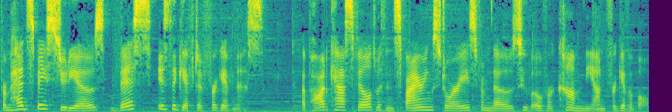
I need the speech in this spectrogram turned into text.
From Headspace Studios, this is The Gift of Forgiveness, a podcast filled with inspiring stories from those who've overcome the unforgivable.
